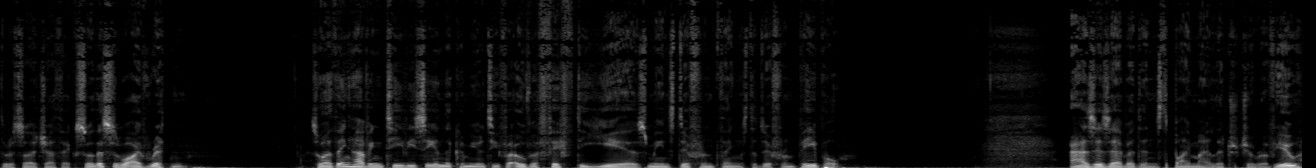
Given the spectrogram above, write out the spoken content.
the research ethics. So this is what I've written. So I think having TVC in the community for over 50 years means different things to different people. As is evidenced by my literature review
